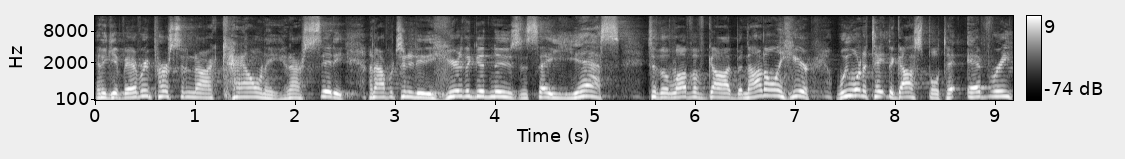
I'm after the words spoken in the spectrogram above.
and to give every person in our county, in our city, an opportunity to hear the good news and say yes to the love of God. But not only here, we want to take the gospel to every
